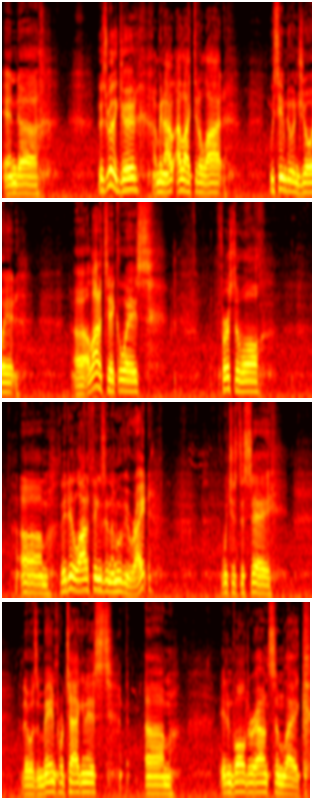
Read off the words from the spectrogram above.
And uh, it was really good. I mean, I, I liked it a lot. We seemed to enjoy it. Uh, a lot of takeaways. First of all, um, they did a lot of things in the movie right, which is to say, there was a main protagonist. Um, it involved around some like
